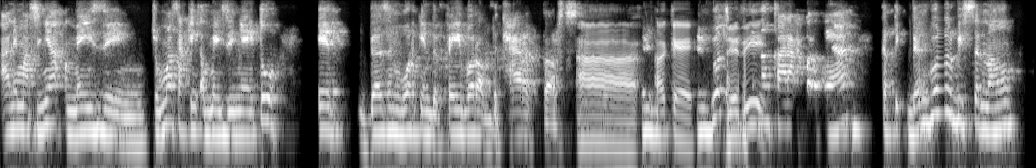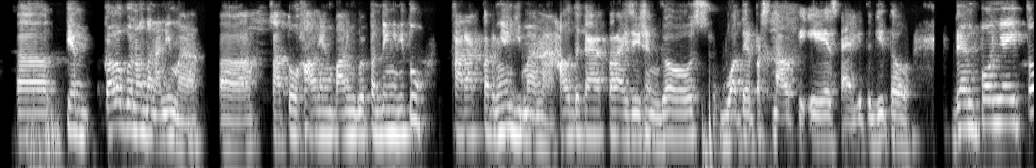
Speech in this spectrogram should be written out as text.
animasinya amazing cuma saking amazingnya itu it doesn't work in the favor of the characters. Ah oke. dan gue lebih jadi- seneng karakternya ketik dan gue lebih seneng eh, tiap kalau gue nonton anime eh, satu hal yang paling gue pentingin itu karakternya gimana how the characterization goes what their personality is kayak gitu-gitu. Dan Ponyo itu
